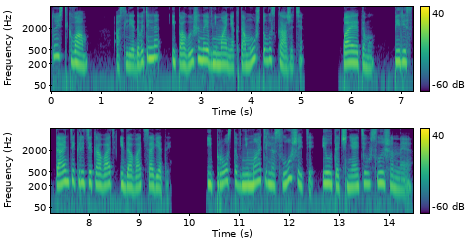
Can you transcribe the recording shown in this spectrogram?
то есть к вам, а следовательно и повышенное внимание к тому, что вы скажете. Поэтому Перестаньте критиковать и давать советы. И просто внимательно слушайте и уточняйте услышанное.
